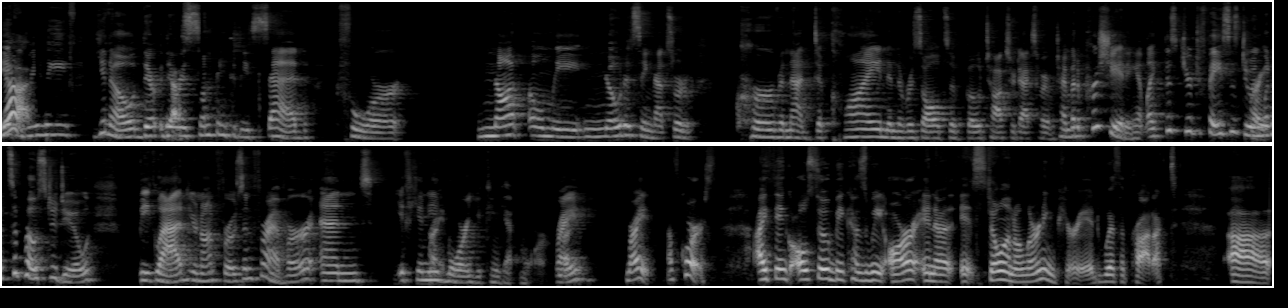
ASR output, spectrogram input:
yeah really you know there there yes. is something to be said for not only noticing that sort of curve and that decline in the results of Botox or Daxxify over time, but appreciating it. Like this, your face is doing right. what it's supposed to do. Be glad you're not frozen forever. And if you need right. more, you can get more, right? right? Right, of course. I think also because we are in a it's still in a learning period with a product. Uh,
